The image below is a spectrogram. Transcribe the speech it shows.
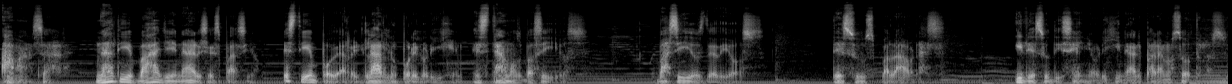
avanzar. Nadie va a llenar ese espacio. Es tiempo de arreglarlo por el origen. Estamos vacíos, vacíos de Dios, de sus palabras y de su diseño original para nosotros.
